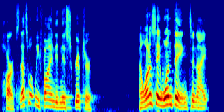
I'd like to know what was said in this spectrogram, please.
hearts. That's what we find in this scripture. I want to say one thing tonight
